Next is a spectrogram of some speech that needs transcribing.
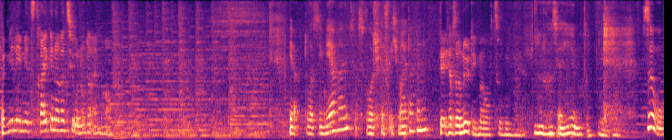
Bei mir leben jetzt drei Generationen unter einem Haufen. Ja, du hast die Mehrheit. Ist wurscht, dass ich weiter bin. Ja, ich habe es auch nötig, mal aufzurufen. Na, du hast ja hier noch. So,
